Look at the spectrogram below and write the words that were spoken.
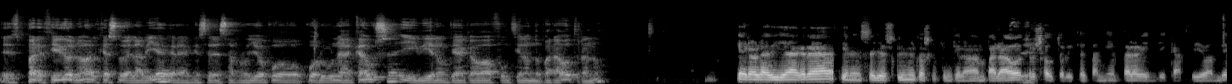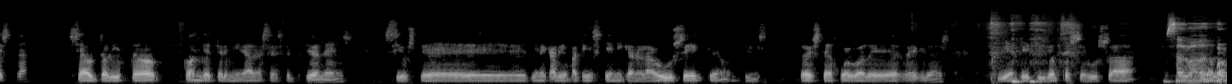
Es parecido ¿no? al caso de la Viagra, que se desarrolló por, una causa y vieron que acababa funcionando para otra, ¿no? Pero la Viagra tiene sellos clínicos que funcionaban para otros, se autorizó también para la indicación de esta, se autorizó con determinadas excepciones. Si usted tiene cardiopatía isquémica, no la use, ¿no? Todo este juego de reglas y en principio pues se usa Salvador, por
